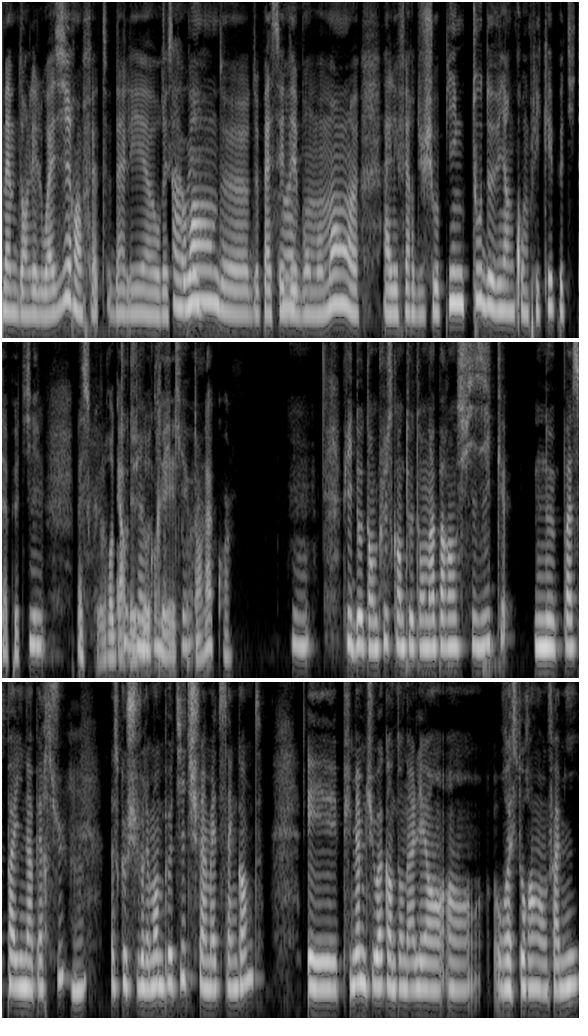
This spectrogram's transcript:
même dans les loisirs en fait, d'aller au ah restaurant, de, de, passer des bons moments, aller faire du shopping, tout devient compliqué petit à petit, mmh. parce que le regard des autres est tout le temps là, quoi. Mmh. Puis d'autant plus quand ton apparence physique ne passe pas inaperçue, parce que je suis vraiment petite, je fais 1m50, et puis même, tu vois, quand on allait en, au restaurant en famille,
